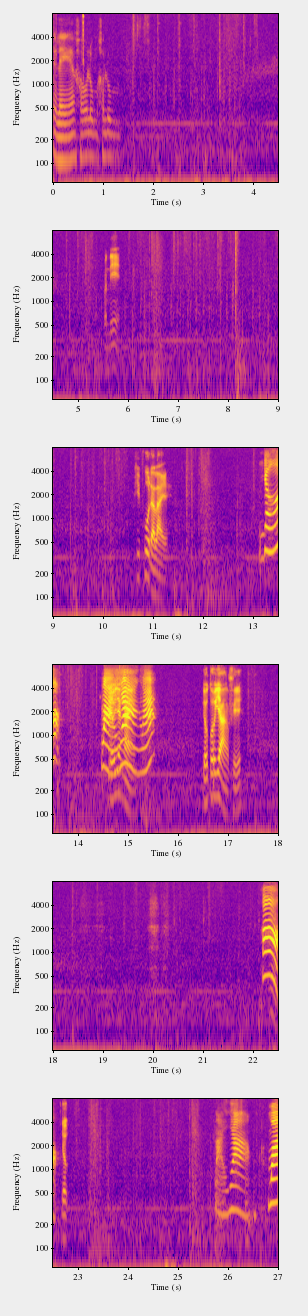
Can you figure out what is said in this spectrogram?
เสร็จแล้วเสร็จแล้วเขาลุมเขาลุมวันนี้พี่พูดอะไร เยอะ หลายเยอะอยังไง ย่างนะยกตัวอย่างสิ ก็ยก หลายอย่าง ว่า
